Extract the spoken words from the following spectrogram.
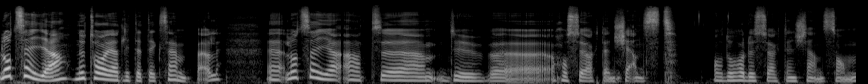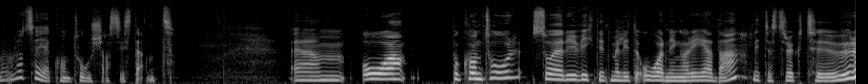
låt säga, nu tar jag ett litet exempel. Eh, låt säga att eh, du eh, har sökt en tjänst. Och då har du sökt en tjänst som, låt säga kontorsassistent. Ehm, och på kontor så är det ju viktigt med lite ordning och reda, lite struktur.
